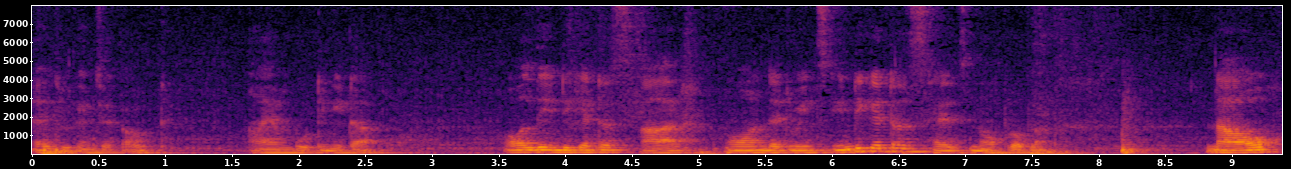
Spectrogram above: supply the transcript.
As you can check out I am booting it up. All the indicators are on. That means indicators has no problem. Now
